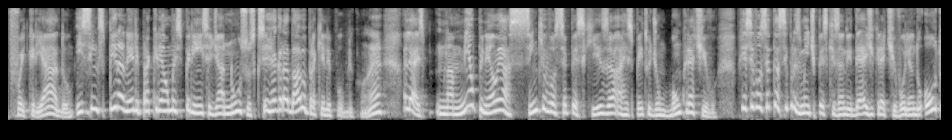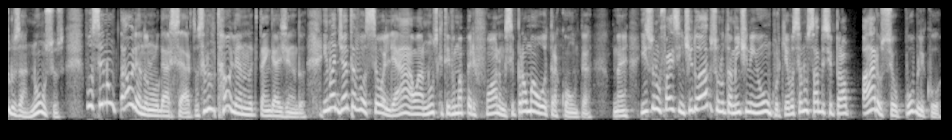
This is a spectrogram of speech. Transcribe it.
foi criado e se inspira nele para criar uma experiência de anúncios que seja agradável para aquele público, né? Aliás, na minha opinião, é assim que você pesquisa a respeito de um bom criativo. Porque se você está simplesmente pesquisando ideias de criativo, olhando outros anúncios, você não está olhando no lugar certo, você não está olhando no que está engajando. E não adianta você olhar o anúncio que teve uma performance para uma outra conta, né? Isso não faz sentido absolutamente nenhum, porque você não sabe se pra, para o seu público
